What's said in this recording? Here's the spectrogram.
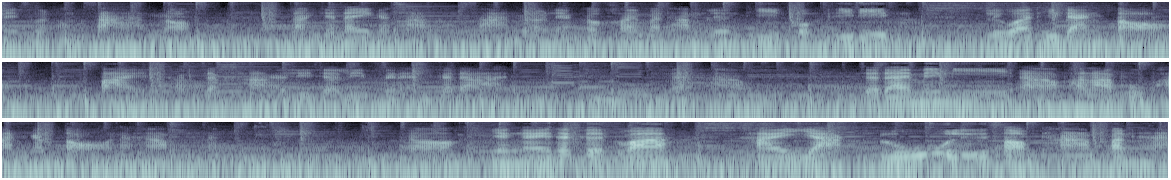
ในส่วนของศาลเนาะหลังจากได้เอกสารของศาลแล้วเนี่ยก็ค่อยมาทำเรื่องที่กรมที่ดิน หรือว่าที่แบงก์ต่อไปนะครับจะขายหรือจะรีไฟแนนซ์ก็ได้นะครับ จะได้ไม่มีอ่าภาระผูกพันกันต่อนะครับเนาะยังไงถ้าเกิดว่า ใครอยากรู้หรือสอบถามปัญหา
